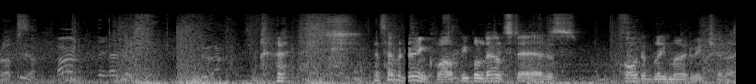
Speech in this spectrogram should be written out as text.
I. Let's have a drink while people downstairs audibly murder each other.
